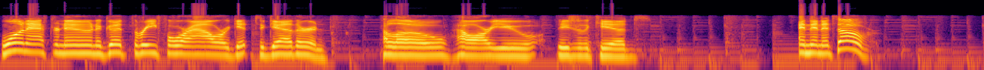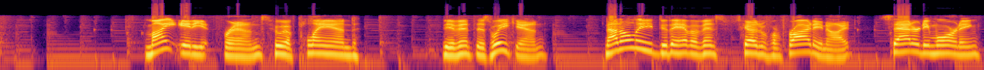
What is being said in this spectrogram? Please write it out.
one afternoon, a good three, four-hour get-together, and hello, how are you? These are the kids. And then it's over. My idiot friends who have planned the event this weekend, not only do they have events scheduled for Friday night, Saturday morning,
